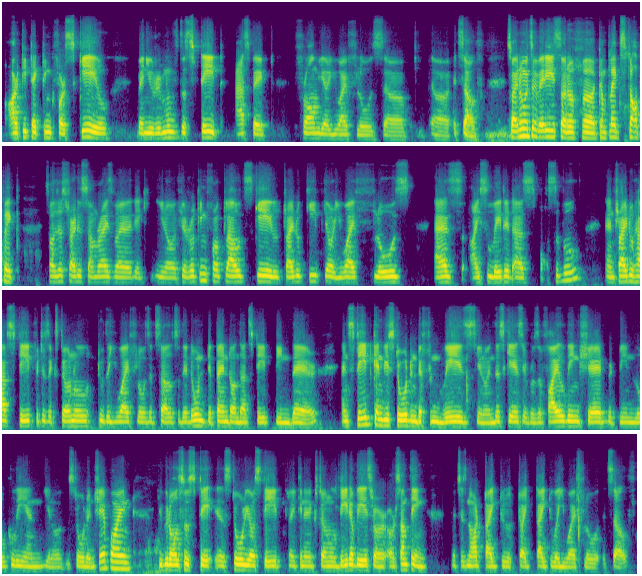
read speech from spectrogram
architecting for scale when you remove the state aspect from your UI flows uh, uh, itself. So I know it's a very sort of uh, complex topic. So I'll just try to summarize by like, you know if you're looking for cloud scale, try to keep your UI flows as isolated as possible and try to have state which is external to the UI flows itself so they don't depend on that state being there and state can be stored in different ways. You know in this case it was a file being shared between locally and you know stored in sharepoint. You could also stay, uh, store your state like in an external database or, or something which is not tied to tied, tied to a ui flow itself.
